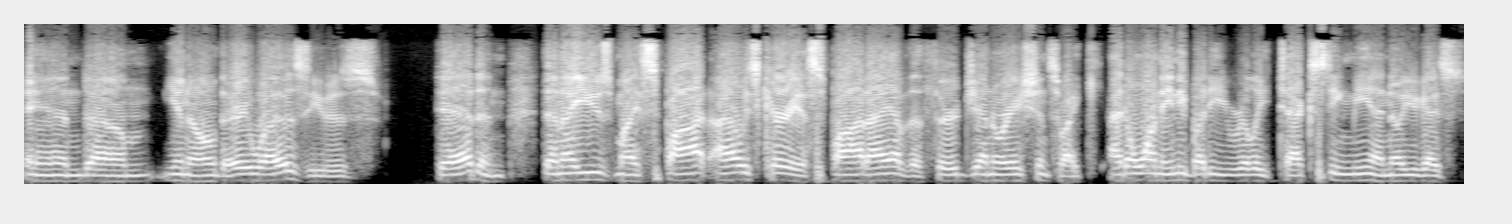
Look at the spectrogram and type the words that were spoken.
And, um, you know, there he was. He was dead and then i use my spot. I always carry a spot. I have the third generation so i, I don't want anybody really texting me. I know you guys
